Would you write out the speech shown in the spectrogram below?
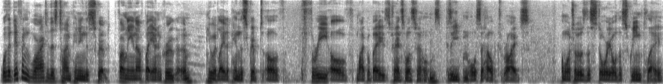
With a different writer this time penning the script, funnily enough by Ehren Kruger, who would later pen the script of three of Michael Bay's Transformers films, because he also helped write, I'm not sure it was the story or the screenplay,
